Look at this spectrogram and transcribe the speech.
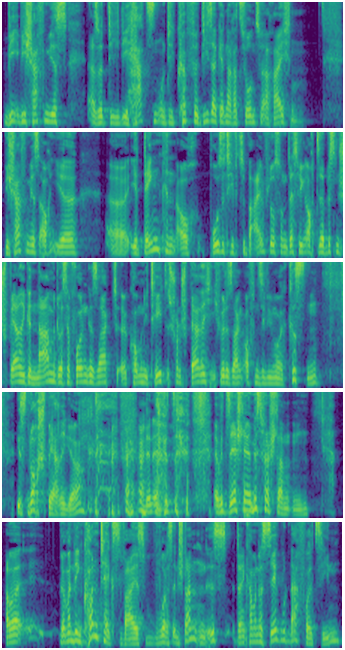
Wie, wie schaffen wir es, also die, die Herzen und die Köpfe dieser Generation zu erreichen? Wie schaffen wir es auch, ihr, äh, ihr Denken auch positiv zu beeinflussen und deswegen auch dieser bisschen sperrige Name. Du hast ja vorhin gesagt, äh, Kommunität ist schon sperrig. Ich würde sagen, offensiv wie Christen ist noch sperriger, denn er wird, er wird sehr schnell missverstanden. Aber äh, wenn man den Kontext weiß, wo das entstanden ist, dann kann man das sehr gut nachvollziehen.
